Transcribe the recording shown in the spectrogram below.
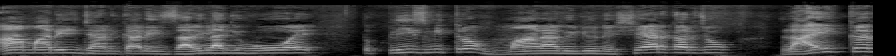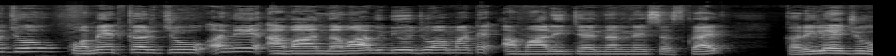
આ મારી જાણકારી સારી લાગી હોય, તો પ્લીઝ મિત્રો મારા વિડીયોને શેર કરજો, લાઈક કરજો, કોમેન્ટ કરજો, અને આવા નવા વીડિયો જોવા માટે અમારી ચેનલને સબસ્ક્રાઈબ કરી લેજો.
